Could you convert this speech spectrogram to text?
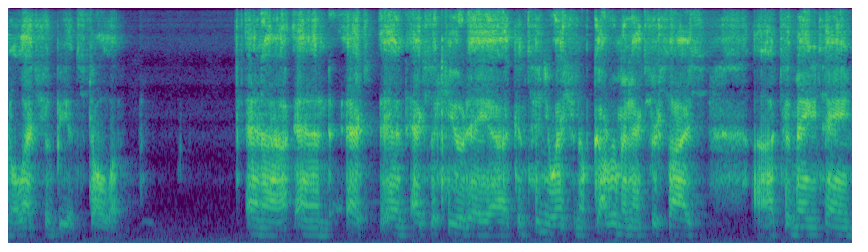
an election being stolen. And, uh, and, ex- and execute a uh, continuation of government exercise uh, to maintain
